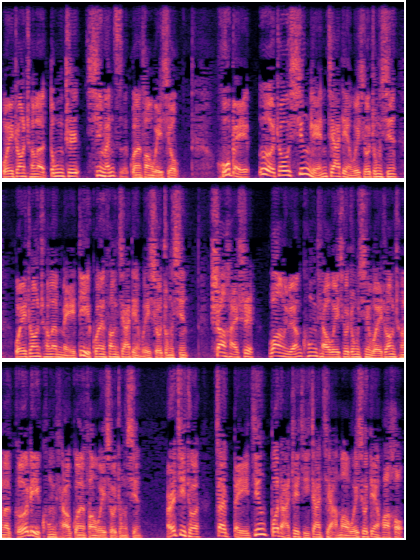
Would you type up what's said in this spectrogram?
伪装成了东芝、西门子官方维修。湖北鄂州星联家电维修中心伪装成了美的官方家电维修中心，上海市望源空调维修中心伪装成了格力空调官方维修中心。而记者在北京拨打这几家假冒维修电话后，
